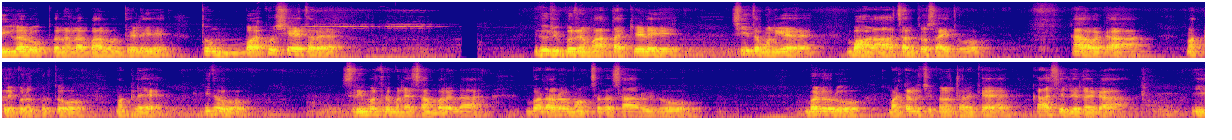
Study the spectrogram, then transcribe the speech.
ಈಗಲಾರು ಒಪ್ಕೊನಲ್ಲ ಬಾಲು ಅಂತೇಳಿ ತುಂಬ ಖುಷಿ ಆಯ್ತಾರೆ. ಇವರಿಬ್ಬರನ್ನ ಮಾತಾ ಕೇಳಿ ಸೀತಮ್ಮನಿಗೆ ಬಹಳ ಸಂತೋಷ ಆಯಿತು. ಆವಾಗ ಮಕ್ಕಳಿಬ್ಬರನ್ನ ಕುರಿತು, ಮಕ್ಕಳೇ, ಇದು ಶ್ರೀಮಂತರ ಮನೆ ಸಾಂಬಾರಲ್ಲ, ಬಡವರ ಮಾಂಸದ ಸಾರು ಇದು. ಬಡವರು ಮಟನ್ ಚಿಕನ್ ತರೋಕ್ಕೆ ಕಾಸಿಲ್ಲದಿದ್ದಾಗ ಈ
